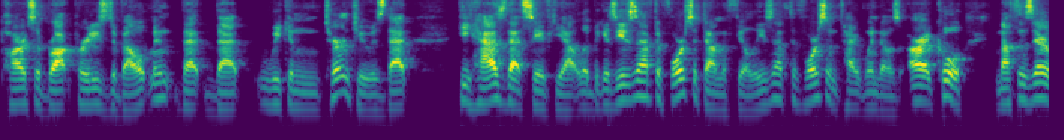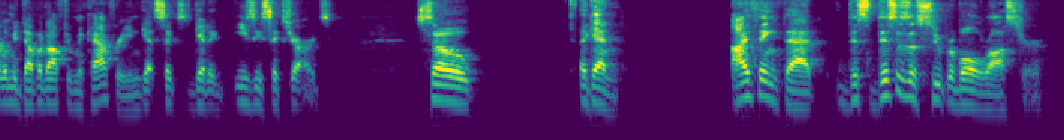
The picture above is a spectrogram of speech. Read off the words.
parts of Brock Purdy's development that that we can turn to is that he has that safety outlet because he doesn't have to force it down the field. He doesn't have to force in tight windows. All right, cool. Nothing's there. Let me dump it off to McCaffrey and get six, get an easy six yards. So again, I think that this this is a Super Bowl roster,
